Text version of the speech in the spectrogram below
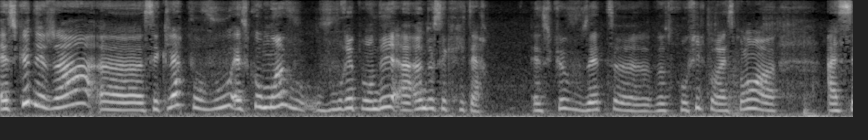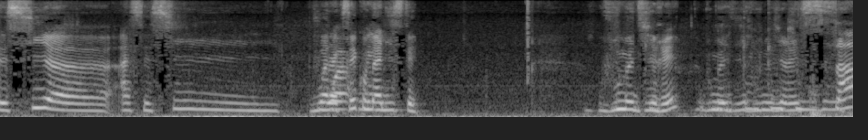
Est-ce que déjà c'est clair pour vous? Est-ce qu'au moins vous répondez à un de ces critères? Est-ce que vous êtes, euh, votre profil correspond euh, à ces six, euh, à ces six voies d'accès qu'on a listées? Vous me direz, vous me, vous me direz ça.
